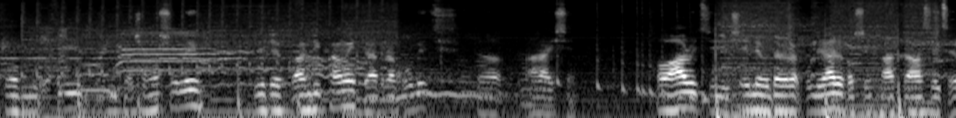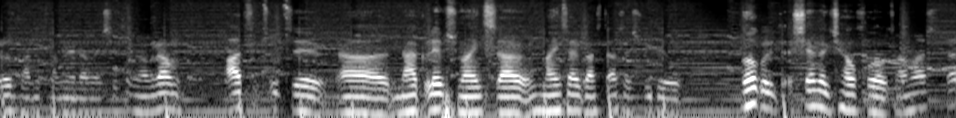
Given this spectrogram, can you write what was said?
პრობლემი შემოსული ვიდეო კანდიკამით დაგრაბულით და არა ისე. ხო არ ვიცი შეიძლება დაგრაბული არ იყოს იქ აქ რაღაც იწეროთ კანდიკამი და ესეთი მაგრამ 10 წუთზე ნაკლებს მაინც მაინც არ გასტავს ეს ვიდეო. მოკლედ შემდეგ ჩავხოვავთ ამას და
